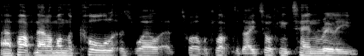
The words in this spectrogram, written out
Uh, apart from that, I'm on the call as well at 12 o'clock today, talking 10 really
